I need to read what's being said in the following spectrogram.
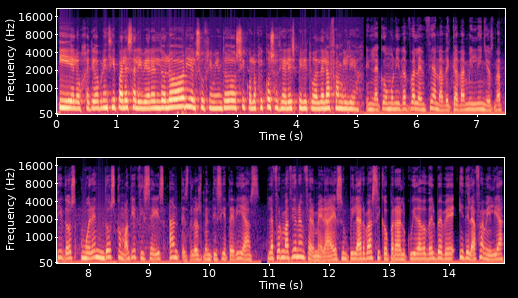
Y el objetivo principal es aliviar el dolor y el sufrimiento psicológico, social y espiritual de la familia. En la comunidad valenciana, de cada mil niños nacidos, mueren 2,16 antes de los 27 días. La formación enfermera es un pilar básico para el cuidado del bebé y de la familia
